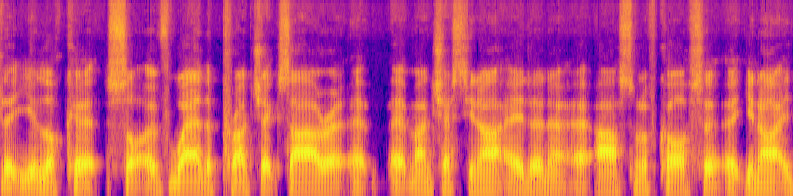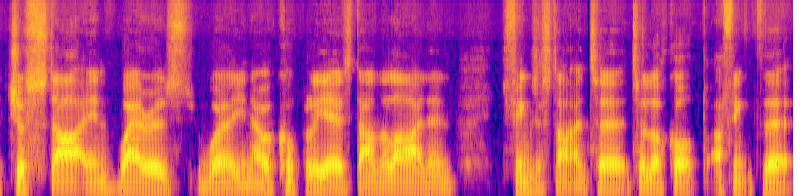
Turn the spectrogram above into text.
that you look at sort of where the projects are at, at, at Manchester United and at, at Arsenal, of course, at, United just starting, whereas we're you know a couple of years down the line and things are starting to to look up. I think that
